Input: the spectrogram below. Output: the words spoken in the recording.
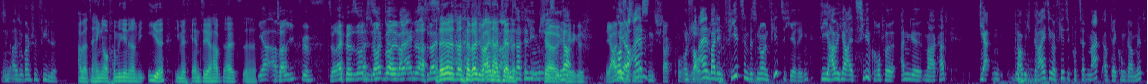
Sind Mhm. also ganz schön viele. Aber da hängen auch Familien dran wie ihr, die mehr Fernseher habt als. Äh, Ja, da aber lief für drei Personen Das läuft ja über Wetten, ein- das. das läuft- das, das, das, das läuft über eine Antenne. Satellitenschüssel, ja, ja. okay, gut. Ja, Und nee, vor also allem- das sind starke Quoten. Und vor allem bei den 14- bis 49-Jährigen, die habe ich ja als Zielgruppe angemarkert, die hatten, glaube ich, 30 oder 40 Prozent Marktabdeckung damit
